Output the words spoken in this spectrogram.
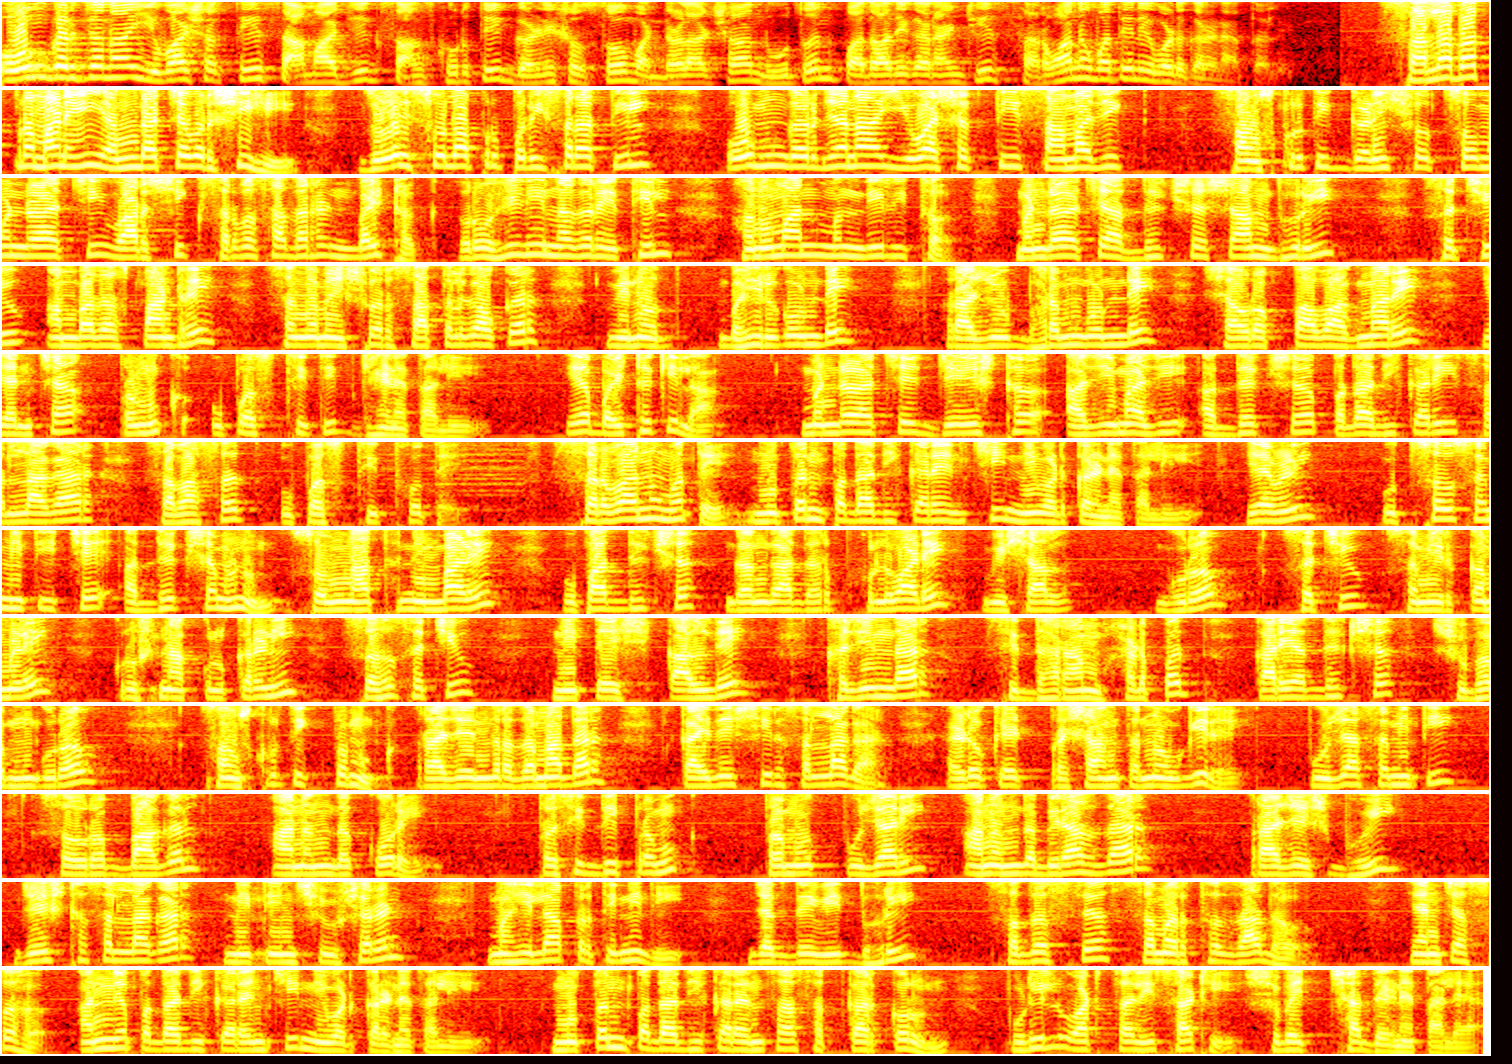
ओम गर्जना युवा शक्ती सामाजिक सांस्कृतिक गणेशोत्सव मंडळाच्या नूतन पदाधिकाऱ्यांची सर्वानुमते निवड करण्यात आली. सालाबादप्रमाणे यंदाच्या वर्षीही जुळे सोलापूर परिसरातील ओम गर्जना युवा शक्ती सामाजिक सांस्कृतिक गणेशोत्सव मंडळाची वार्षिक सर्वसाधारण बैठक रोहिणी नगर येथील हनुमान मंदिर इथं मंडळाचे अध्यक्ष श्याम धुरी सचिव अंबादास पांढरे संगमेश्वर सातलगावकर विनोद बहिरगोंडे राजू भरमगोंडे शावरप्पा वाघमारे यांच्या प्रमुख उपस्थितीत घेण्यात आली. या बैठकीला मंडळाचे ज्येष्ठ आजीमाजी अध्यक्ष पदाधिकारी सल्लागार सभासद उपस्थित होते. सर्वानुमते नूतन पदाधिकाऱ्यांची निवड करण्यात आली. यावेळी उत्सव समितीचे अध्यक्ष म्हणून सोमनाथ निंबाळे उपाध्यक्ष गंगाधर फुलवाडे विशाल गुरव सचिव समीर कमळे कृष्णा कुलकर्णी सहसचिव नितेश कालदे खजिनदार सिद्धाराम हडपद कार्याध्यक्ष शुभम गुरव सांस्कृतिक प्रमुख राजेंद्र जमादार कायदेशीर सल्लागार ॲडव्होकेट प्रशांत नवगिरे पूजा समिती सौरभ बागल आनंद कोरे प्रसिद्धी प्रमुख प्रमोद पुजारी आनंद बिराजदार राजेश भुई ज्येष्ठ सल्लागार नितीन शिवशरण महिला प्रतिनिधी जगदेवी धुरी सदस्य समर्थ जाधव यांच्यासह अन्य पदाधिकाऱ्यांची निवड करण्यात आली. नूतन पदाधिकाऱ्यांचा सत्कार करून पुढील वाटचालीसाठी शुभेच्छा देण्यात आल्या.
